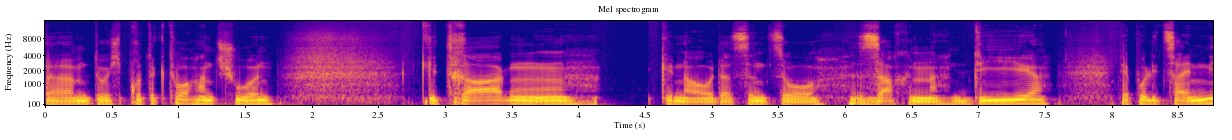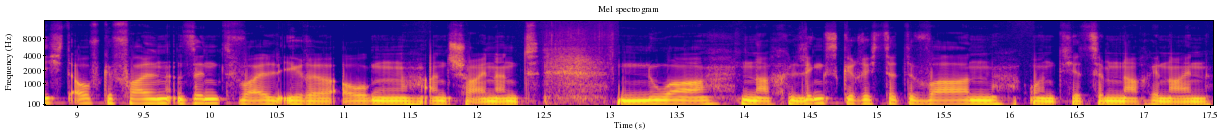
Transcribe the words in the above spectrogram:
ähm, durch Protektorhandschuhen getragen. Genau, das sind so Sachen, die der Polizei nicht aufgefallen sind, weil ihre Augen anscheinend nur nach links gerichtet waren und jetzt im Nachhinein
